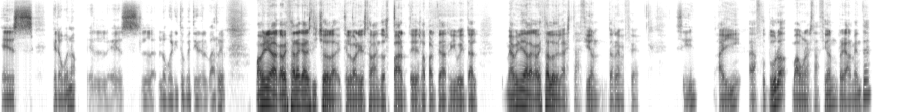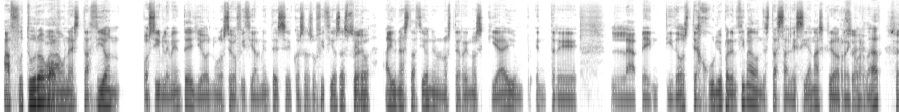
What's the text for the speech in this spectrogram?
Es, pero bueno, el- es lo bonito que tiene el barrio. Me ha venido a la cabeza, ahora que has dicho que el barrio estaba en dos partes, la parte de arriba y tal, me ha venido a la cabeza lo de la estación de Renfe. ¿sí? Ahí, a futuro, va una estación realmente. A futuro va a Ojo. una estación, posiblemente, yo no lo sé oficialmente, sé cosas oficiosas, Sí. pero hay una estación en unos terrenos que hay un- entre la 22 de julio por encima, donde está Salesianas, creo recordar. Sí,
